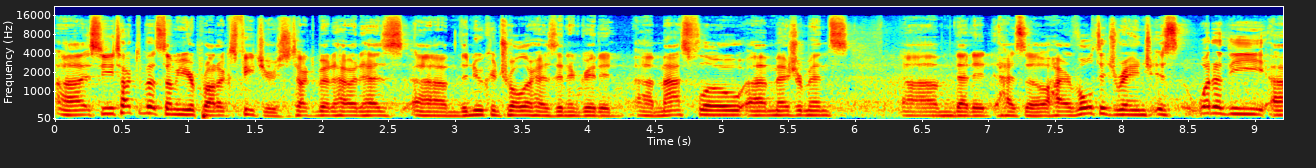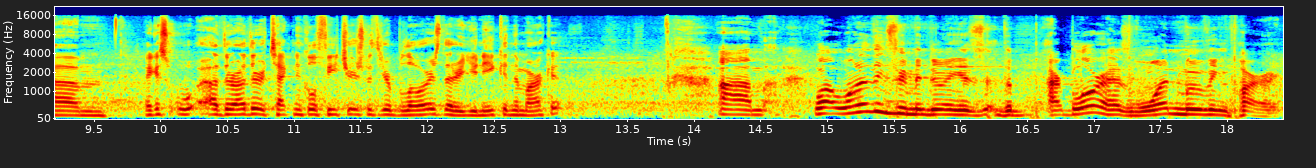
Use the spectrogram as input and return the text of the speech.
Uh, so you talked about some of your product's features. You talked about how it has um, the new controller has integrated uh, mass flow uh, measurements, um, that it has a higher voltage range. Is what are the um, I guess are there other technical features with your blowers that are unique in the market? Um, well, one of the things we've been doing is the, our blower has one moving part.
